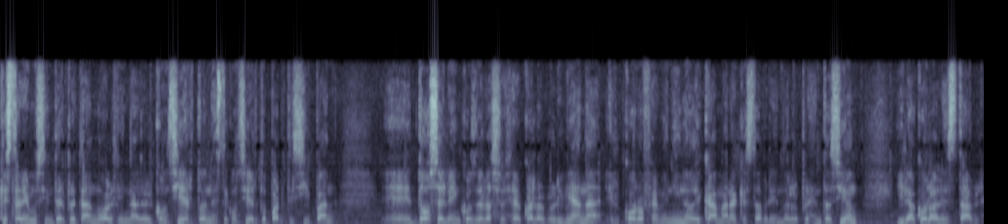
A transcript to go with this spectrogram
que estaremos interpretando al final del concierto. En este concierto participan eh, dos elencos de la Sociedad Coral Boliviana, el coro femenino de cámara que está abriendo la presentación y la coral estable.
